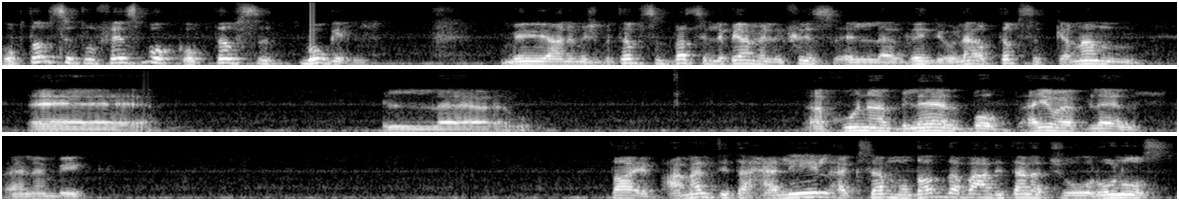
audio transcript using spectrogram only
وبتبسط فيسبوك وبتبسط جوجل. يعني مش بتبسط بس اللي بيعمل الفيس الفيديو لا وبتبسط كمان آه أخونا بلال بوب. أيوه يا بلال أهلا بيك. طيب عملت تحاليل أجسام مضادة بعد ثلاث شهور ونص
